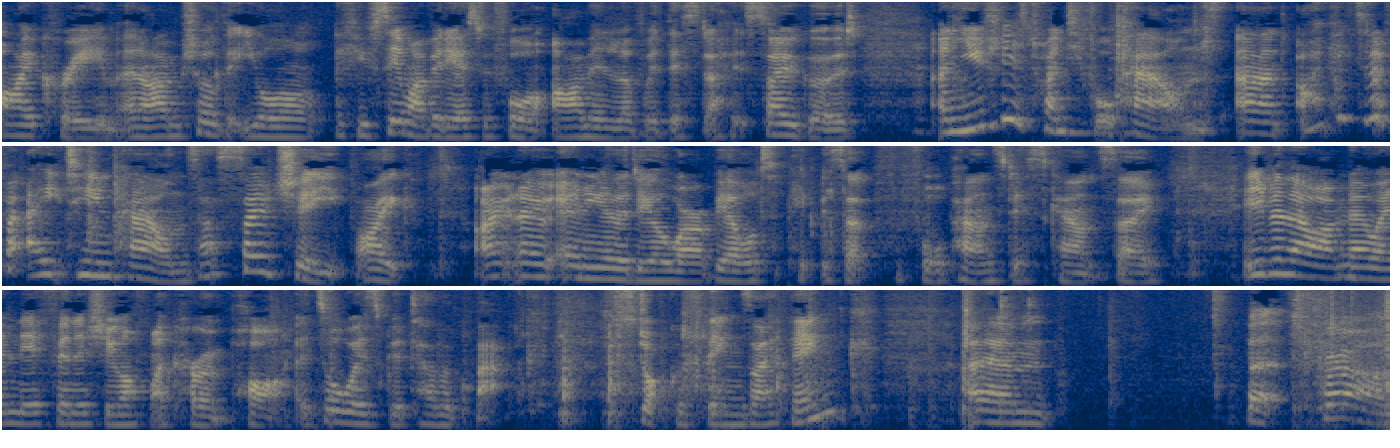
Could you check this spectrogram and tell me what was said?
eye cream and I'm sure that you're, if you've seen my videos before, I'm in love with this stuff. It's so good. And usually it's £24 and I picked it up for £18. That's so cheap. Like, I don't know any other deal where I'd be able to pick this up for £4 discount. So even though I'm nowhere near finishing off my current pot, it's always good to have a back stock of things, I think. Um, but from,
